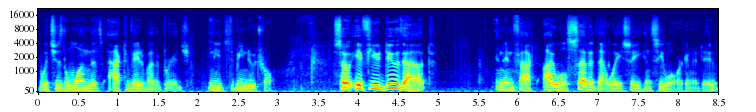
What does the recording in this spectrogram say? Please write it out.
which is the one that's activated by the bridge, needs to be neutral. So if you do that, and in fact, I will set it that way so you can see what we're going to do.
